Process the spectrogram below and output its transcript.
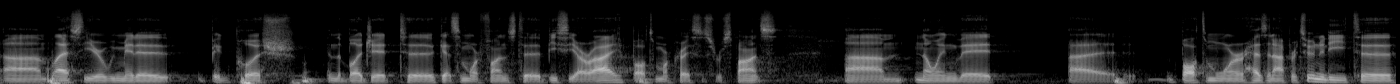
Um, Last year, we made a big push in the budget to get some more funds to BCRI, Baltimore Crisis Response, um, knowing that uh, Baltimore has an opportunity to,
